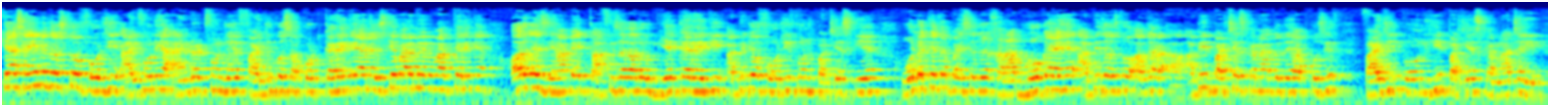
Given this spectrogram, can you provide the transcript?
क्या सही में दोस्तों 4G आईफोन या एंड्रॉइड फ़ोन जो है 5G को सपोर्ट करेंगे या नहीं, उसके बारे में भी बात करेंगे। और गाइस यहाँ पे काफ़ी ज़्यादा लोग ये कह रहे हैं कि अभी जो 4G फ़ोन परचेस किए, वो लोग के तो पैसे जो है खराब हो गए हैं। अभी दोस्तों अगर, अभी परचेस करना है तो जो आपको सिर्फ़ 5G फ़ोन ही परचेस करना चाहिए।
